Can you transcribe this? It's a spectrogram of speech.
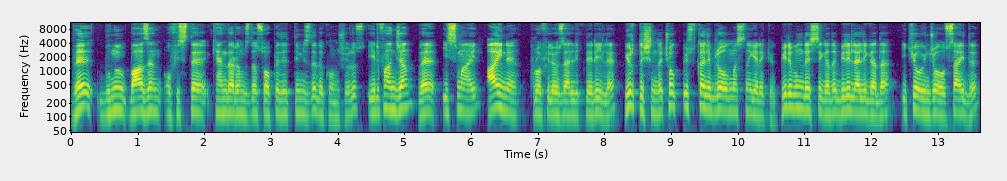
Ve bunu bazen ofiste kendi aramızda sohbet ettiğimizde de konuşuyoruz. İrfan Can ve İsmail aynı profil özellikleriyle yurt dışında çok üst kalibre olmasına gerek yok. Biri Bundesliga'da, biri La Liga'da iki oyuncu olsaydı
